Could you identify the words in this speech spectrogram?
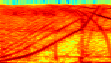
Bye.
